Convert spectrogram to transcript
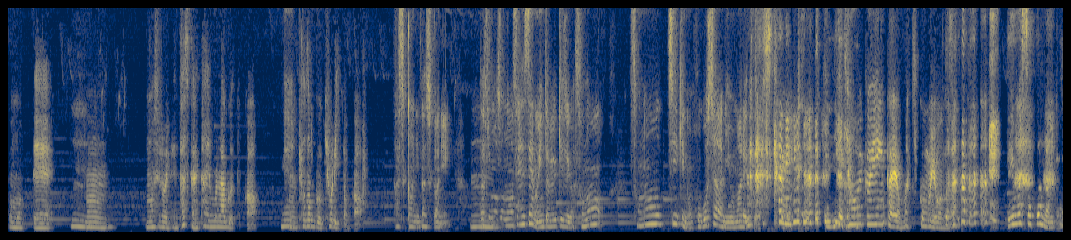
思って、うん、うん、面白いね。確かにタイムラグとか、ね、うん、届く距離とか。確かに確かに私もその先生のインタビュー記事がそのその地域の保護者に読まれて 確かに。教育委員会を巻き込むような。電話しちゃったんだみたいな。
